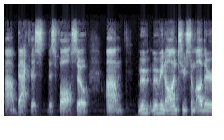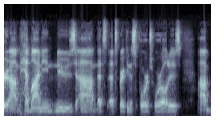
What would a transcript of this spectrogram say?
uh, back this this fall. So. Um, move, moving on to some other um, headlining news um, that's that's breaking the sports world is um,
